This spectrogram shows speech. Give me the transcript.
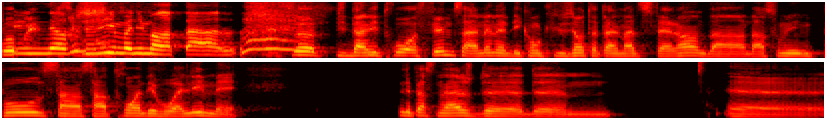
une orgie monumentale. C'est ça. Puis dans les trois films, ça amène à des conclusions totalement différentes. Dans, dans Swimming Pool, sans, sans trop en dévoiler, mais le personnage de, de, euh,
